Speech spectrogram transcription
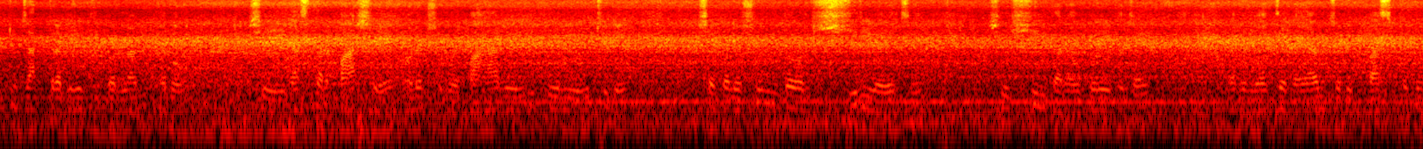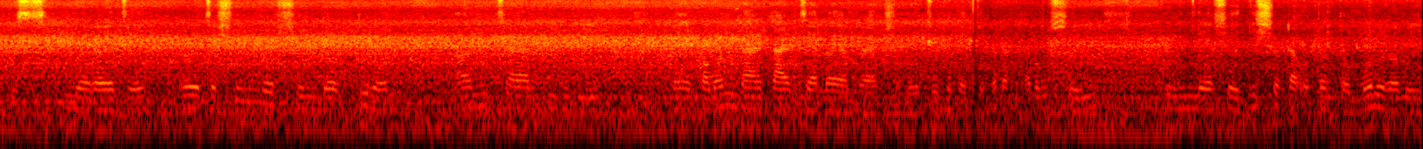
একটু যাত্রা বিরতি করলাম এবং সেই রাস্তার পাশে অনেক সময় পাহাড়ের উপরে উঠিলে সেখানে সুন্দর সিঁড়ি রয়েছে। সেই সিঁড়ি দ্বারা উপরে উঠে যায়। এবং এক জায়গায় আঞ্চলিক পাসপোর্ট অফিস রয়েছে। রয়েছে সুন্দর সুন্দর তুরন আনসার বিরোধী কমান্ডার কার্যালয় আমরা একসঙ্গে চোখে দেখতে পেলাম এবং সেই সেই দৃশ্যটা অত্যন্ত মনোরম এই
